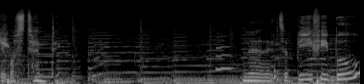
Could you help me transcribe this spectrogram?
It was tempting. And then it's a beefy boo.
